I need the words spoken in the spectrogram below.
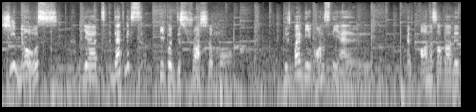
she knows. Yet that makes people distrust her more. Despite being honesty and and honest about it,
